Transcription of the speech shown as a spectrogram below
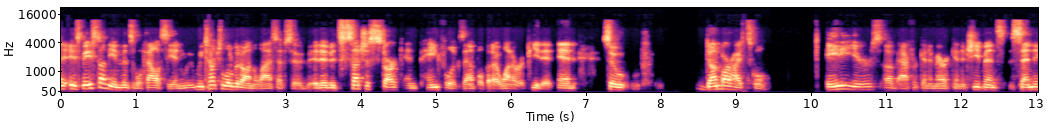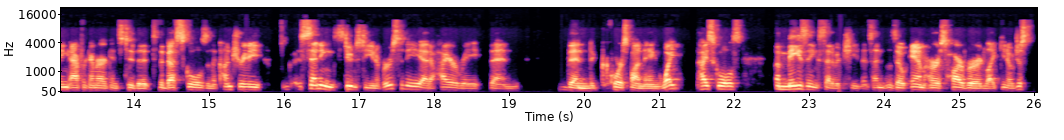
It's based on the invincible fallacy. And we, we touched a little bit on the last episode. It, it's such a stark and painful example that I want to repeat it. And so, Dunbar High School 80 years of African American achievements, sending African Americans to the to the best schools in the country, sending students to university at a higher rate than than the corresponding white high schools. Amazing set of achievements. And so Amherst, Harvard, like, you know, just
